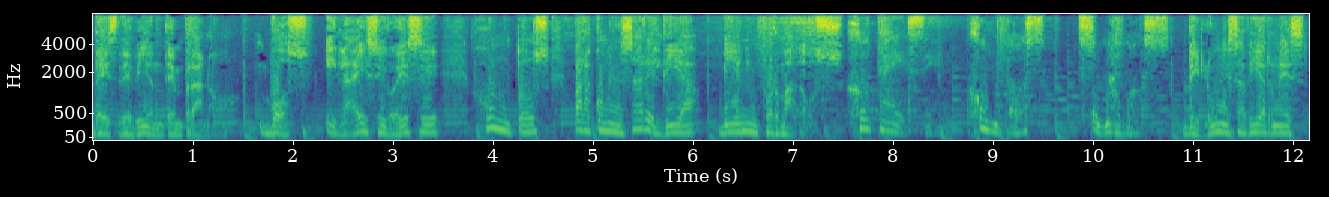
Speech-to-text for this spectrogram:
Desde bien temprano, vos y la SOS juntos para comenzar el día bien informados. JS. Juntos sumamos. De lunes a viernes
